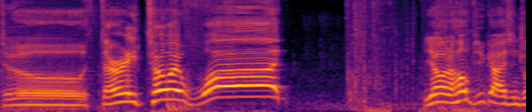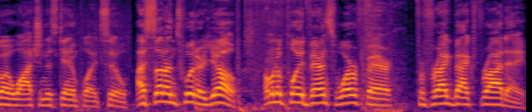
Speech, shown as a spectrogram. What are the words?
Dude, 32 and 1! Yo, and I hope you guys enjoy watching this gameplay too. I said on Twitter, yo, I'm gonna play Advanced Warfare for Fragback Friday.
